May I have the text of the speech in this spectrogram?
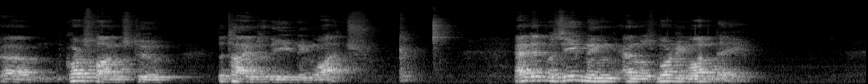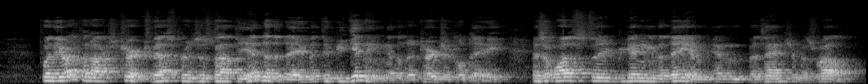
uh, corresponds to the times of the evening watch. And it was evening and was morning one day. For the Orthodox Church, Vespers is not the end of the day, but the beginning of the liturgical day, as it was the beginning of the day in, in Byzantium as well.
